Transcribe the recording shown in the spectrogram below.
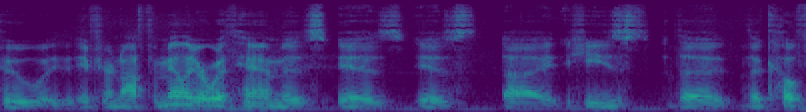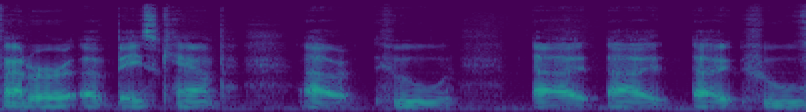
Who, if you're not familiar with him, is is is uh, he's the the co-founder of Basecamp, uh, who who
